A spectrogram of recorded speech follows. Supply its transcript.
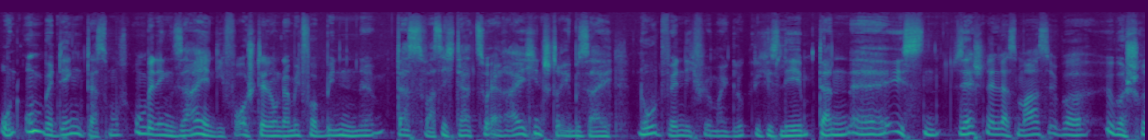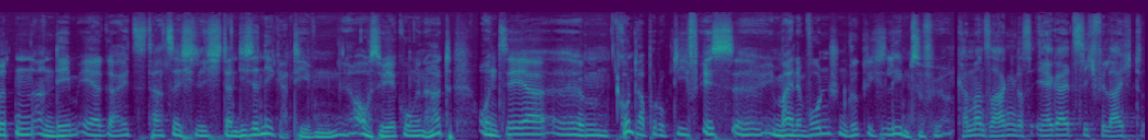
und unbedingt, das muss unbedingt sein, die Vorstellung damit verbinden, das, was ich da zu erreichen strebe, sei notwendig für mein glückliches Leben, dann äh, ist sehr schnell das Maß über, überschritten, an dem Ehrgeiz tatsächlich dann diese negativen Auswirkungen hat und sehr ähm, kontraproduktiv ist, äh, in meinem Wunsch ein glückliches Leben zu führen. Kann man sagen, dass Ehrgeiz sich vielleicht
